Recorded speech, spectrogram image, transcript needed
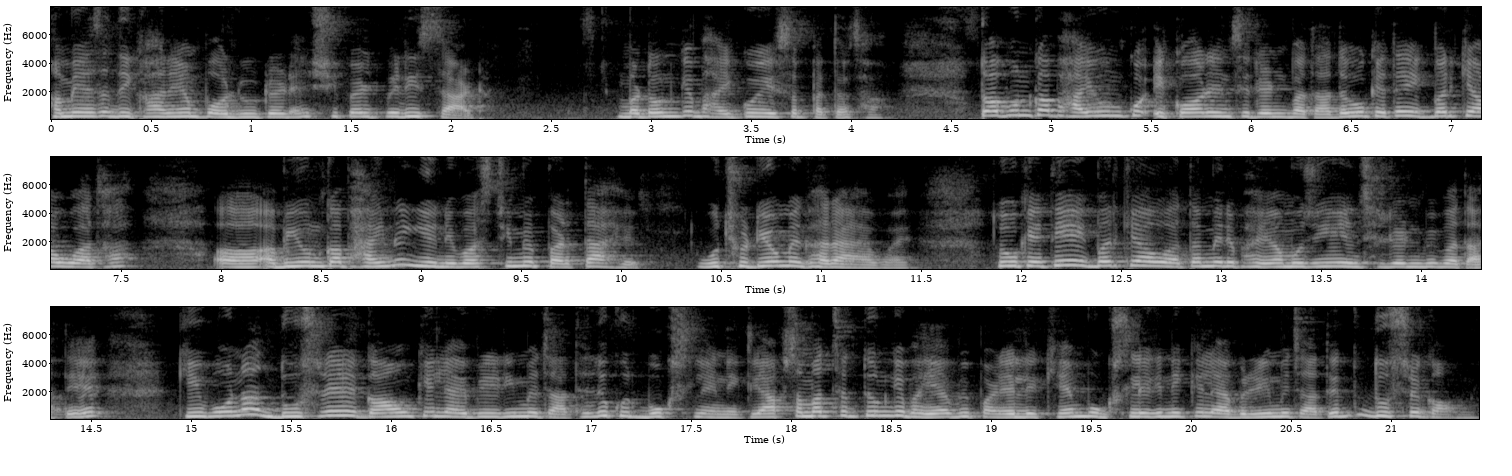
हमें ऐसा दिखा रहे हैं पॉल्यूटेड है she felt very sad but उनके भाई को ये सब पता था। तो अब उनका भाई उनको एक और इंसिडेंट बताता है वो कहते हैं, एक बार क्या हुआ था? अभी उनका भाई ना यूनिवर्सिटी में पढ़ता है वो छुट्टियों में घर आया हुआ है। तो वो कहते हैं, एक बार क्या हुआ था, मेरे भैया मुझे ये इंसिडेंट भी बताते हैं कि वो ना दूसरे गाँव की लाइब्रेरी में जाते थे कुछ बुक्स लेने के लिए। आप समझ सकते हैं, उनके भैया भी पढ़े लिखे हैं बुक्स लेने की लाइब्रेरी में जाते थे दूसरे गाँव में।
